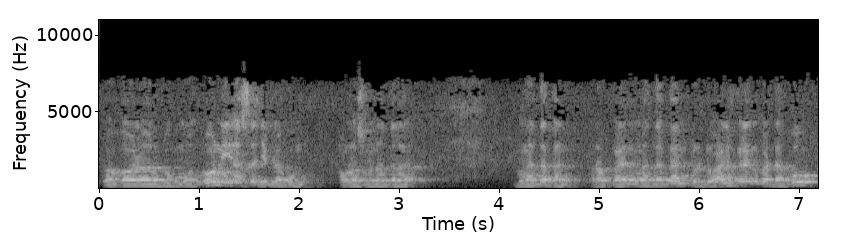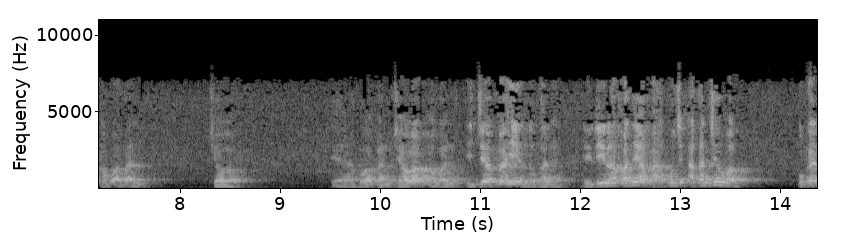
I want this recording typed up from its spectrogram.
Wa qala rabbukum ud'uni astajib lakum. Allah SWT mengatakan, Rabb kalian mengatakan berdoalah kalian kepadaku, aku akan jawab. Ya, aku akan jawab, aku akan ijabahi untuk kalian. Jadi lafaznya apa? Aku akan jawab. Bukan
